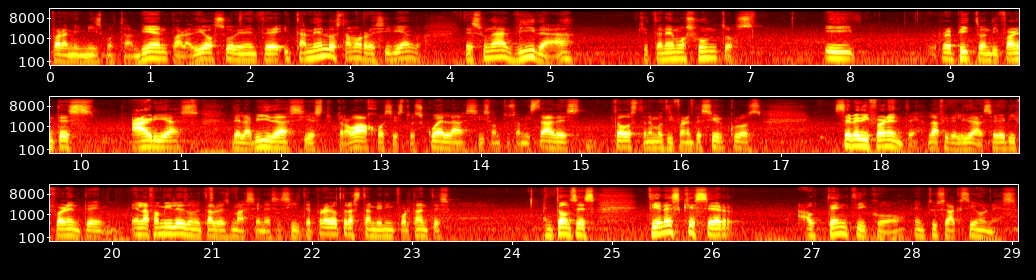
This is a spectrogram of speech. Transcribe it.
para mí mismo también, para Dios obviamente, y también lo estamos recibiendo. Es una vida que tenemos juntos. Y repito, en diferentes áreas de la vida, si es tu trabajo, si es tu escuela, si son tus amistades, todos tenemos diferentes círculos. Se ve diferente la fidelidad, se ve diferente en la familia es donde tal vez más se necesite, pero hay otras también importantes. Entonces, tienes que ser auténtico en tus acciones.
